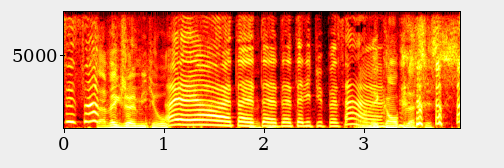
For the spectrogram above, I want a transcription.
c'est ça. Avec que j'ai un micro. Ouais, là, là, t'as- t'as t'as- t'as les pieds pesants. On est complotistes.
